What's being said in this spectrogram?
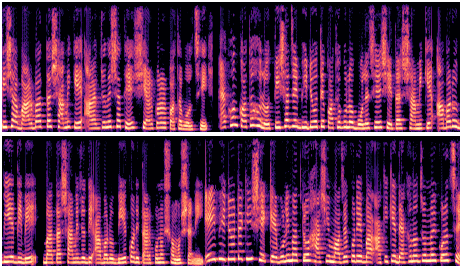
তিশা বারবার তার স্বামীকে আরেকজনের সাথে শেয়ার করার কথা বলছে। এখন কথা হলো, তিশা যে ভিডিওতে কথাগুলো বলেছে, সে তার স্বামীকে আবারও বিয়ে দিবে বা তার স্বামী যদি আবারও বিয়ে করে, তার কোনো সমস্যা নেই। এই ভিডিওটা কি সে কেবলই মাত্র হাসি মজা করে বা আকিকে দেখানোর জন্যই করেছে?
